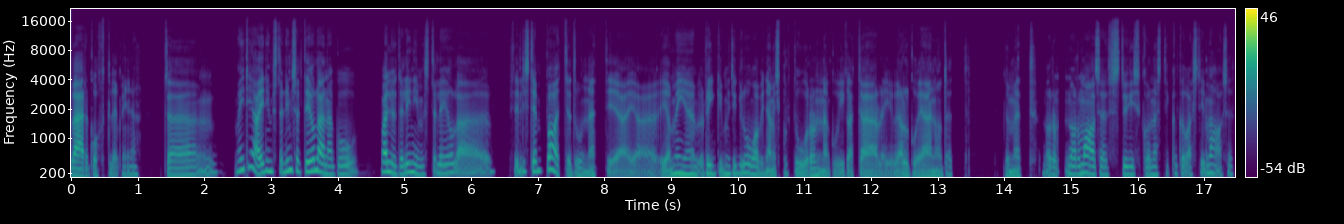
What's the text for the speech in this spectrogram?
väärkohtlemine. et äh, ma ei tea, inimestel ilmselt ei ole nagu, paljudel inimestel ei ole sellist empaatiatunnet ja, ja, ja meie riigi muidugi loomapidamiskultuur on nagu igati ajale ju jalgu jäänud, et ütleme, et norm-, normaalsest ühiskonnast ikka kõvasti maas, et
